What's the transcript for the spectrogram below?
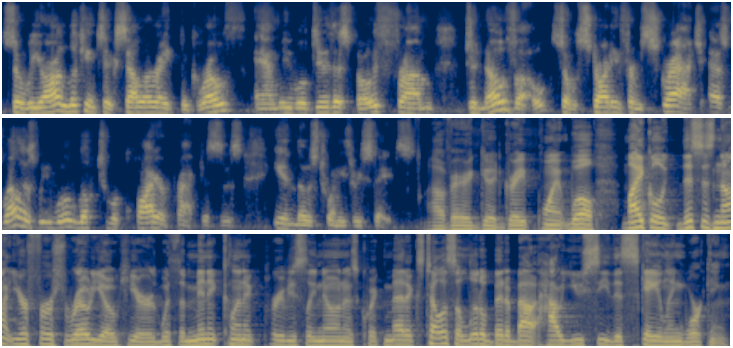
So we are looking to accelerate the growth, and we will do this both from de novo, so starting from scratch, as well as we will look to acquire practices in those 23 states. Oh, very good. Great point. Well, Michael, this is not your first rodeo here with the Minute Clinic, previously known as QuickMedx. Tell us a little bit about how you see this scaling working.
